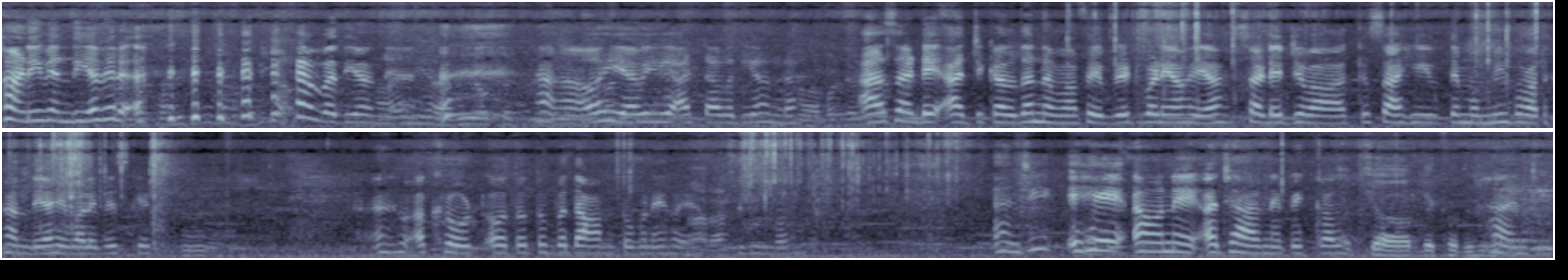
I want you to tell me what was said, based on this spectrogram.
ਖਾਣੀ ਪੈਂਦੀ ਆ ਫਿਰ। ਵਧੀਆ। ਹੁੰਦੇ ਆ। ਹਾਂ ਉਹੀ ਆ ਵੀ ਆਟਾ ਵਧੀਆ ਹੁੰਦਾ। ਆ ਸਾਡੇ ਅੱਜ ਕੱਲ ਦਾ ਨਵਾਂ ਫੇਵਰੇਟ ਬਣਿਆ ਹੋਇਆ। ਸਾਡੇ ਜਵਾਕ ਸਾਹਿਬ ਤੇ ਮੰਮੀ ਬਹੁਤ ਖਾਂਦੇ ਆ ਇਹ ਵਾਲੇ ਬਿਸਕਿਟ। ਅਖਰੋਟ ਉਹ ਤੋਂ ਤੋਂ ਬਦਾਮ ਤੋਂ ਬਣੇ ਹੋਏ ਆ। ਹਾਂਜੀ ਇਹ ਉਹਨੇ ਅਚਾਰ ਨੇ ਪਿਕਲ ਚਾਰ ਦੇਖੋ ਤੁਸੀਂ। ਹਾਂਜੀ।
